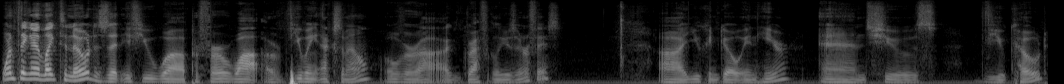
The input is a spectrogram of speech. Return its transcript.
One thing I'd like to note is that if you uh, prefer viewing XML over uh, a graphical user interface, uh, you can go in here and choose View Code.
